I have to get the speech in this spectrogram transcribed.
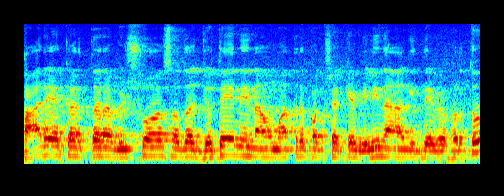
ಕಾರ್ಯಕರ್ತರ ವಿಶ್ವಾಸದ ಜೊತೆನೇ ನಾವು ಮಾತೃಪಕ್ಷಕ್ಕೆ ವಿಲೀನ ಆಗಿದ್ದೇವೆ ಹೊರತು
